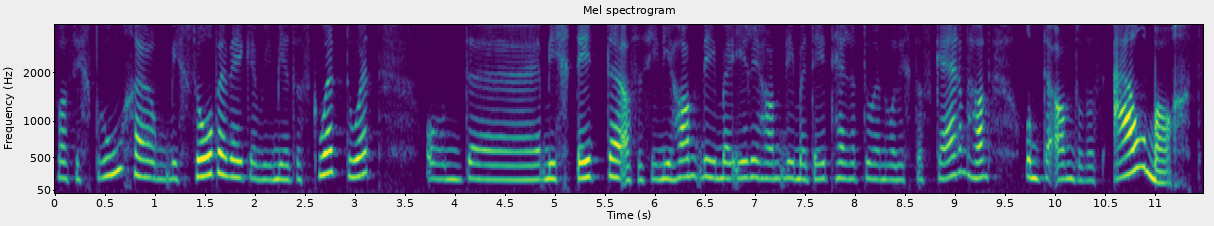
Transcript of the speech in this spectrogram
was ich brauche und mich so bewege, wie mir das gut tut und äh, mich dort, also seine Hand nehmen, ihre Hand nehmen, dort her tun, wo ich das gerne habe und der andere das auch macht,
